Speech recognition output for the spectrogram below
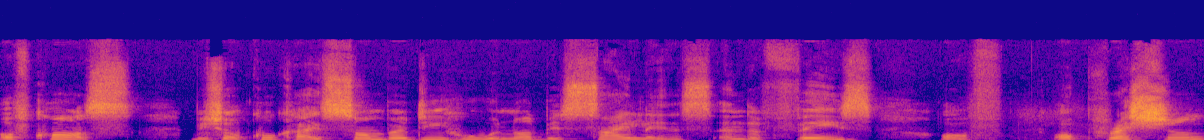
Of course, Bishop Kukah is somebody who will not be silenced in the face of oppression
